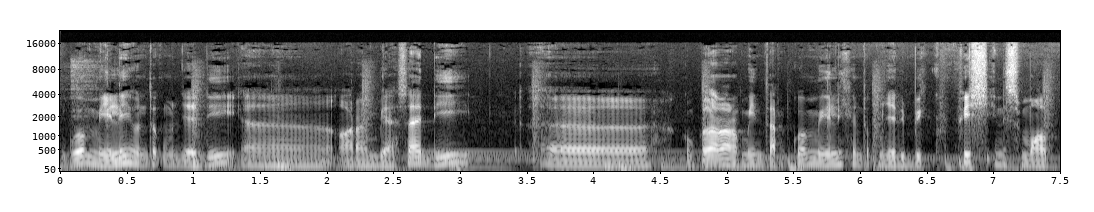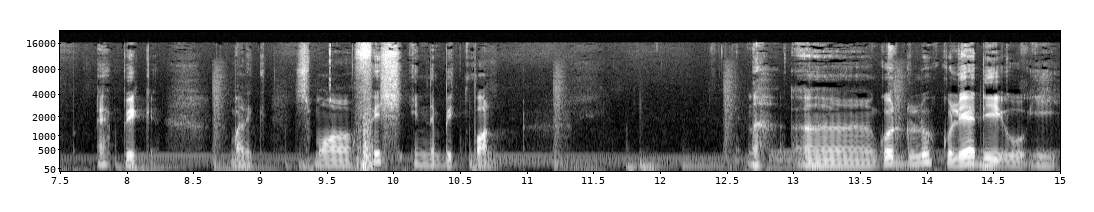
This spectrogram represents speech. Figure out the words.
Gue milih untuk menjadi uh, orang biasa di uh, kumpulan orang pintar. Gue milih untuk menjadi big fish in small eh big balik. Small fish in a big pond. Nah, uh, eh, gue dulu kuliah di UI.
